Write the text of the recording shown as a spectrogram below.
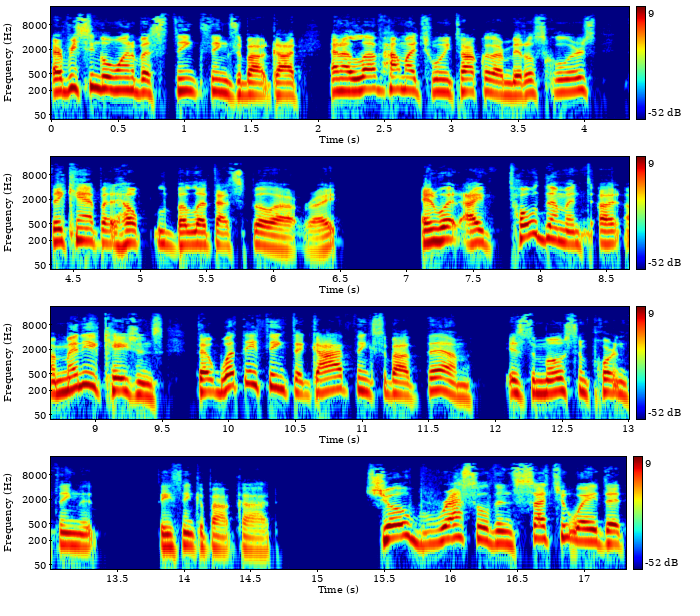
Every single one of us think things about God. And I love how much when we talk with our middle schoolers, they can't but help but let that spill out, right? And what I've told them on, on many occasions that what they think that God thinks about them is the most important thing that they think about God. Job wrestled in such a way that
